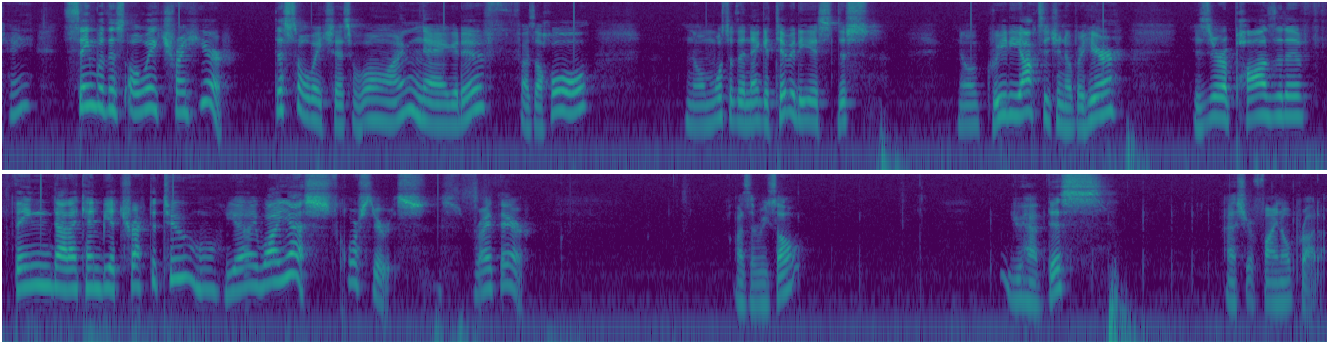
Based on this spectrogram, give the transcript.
Okay, same with this OH right here. This OH says, well, I'm negative as a whole. You know, most of the negativity is this, know, greedy oxygen over here. Is there a positive thing that I can be attracted to? Yeah, why, yes, of course there is. It's right there. As a result, you have this as your final product.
